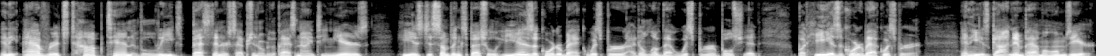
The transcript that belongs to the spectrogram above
in the average top 10 of the league's best interception over the past 19 years. He is just something special. He is a quarterback whisperer. I don't love that whisperer bullshit, but he is a quarterback whisperer. And he has gotten in Pat Mahomes' ear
